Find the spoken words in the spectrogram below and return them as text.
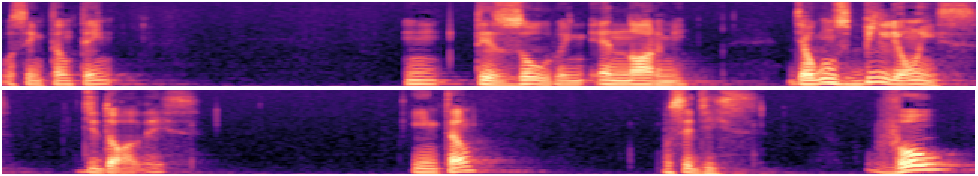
Você então tem um tesouro enorme de alguns bilhões de dólares. E então você diz: vou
